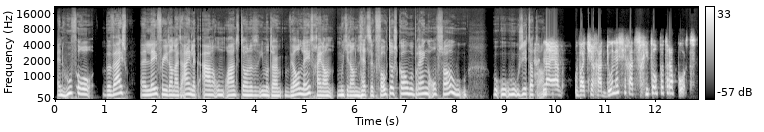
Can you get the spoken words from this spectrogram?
En hoeveel bewijs uh, lever je dan uiteindelijk aan om aan te tonen dat iemand daar wel leeft? Ga je dan, moet je dan letterlijk foto's komen brengen of zo? Hoe, hoe, hoe, hoe zit dat dan? Nou ja, wat je gaat doen is je gaat schieten op het rapport.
